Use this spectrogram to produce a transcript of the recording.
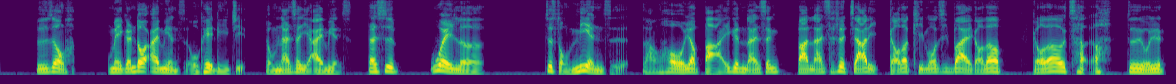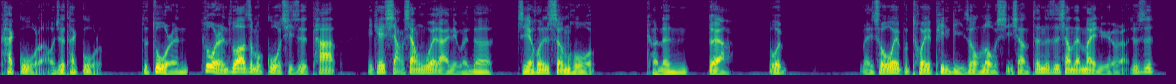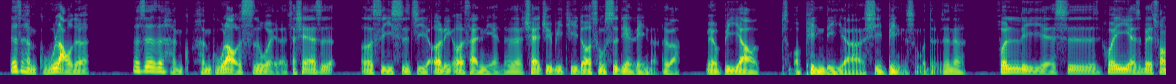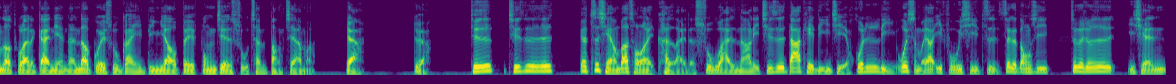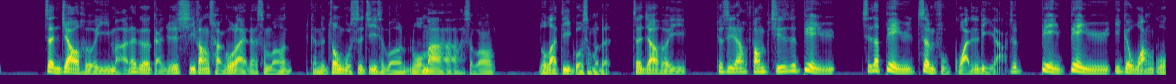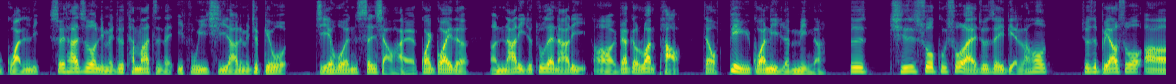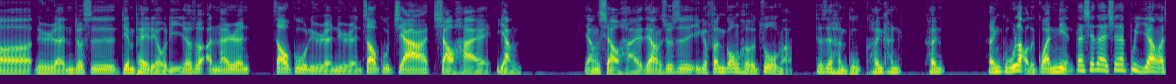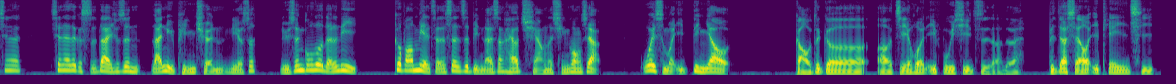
就是这种每个人都爱面子，我可以理解，我们男生也爱面子，但是为了这种面子，然后要把一个男生把男生的家里搞到 kimoji bai，搞到搞到惨啊，就是我觉得太过了，我觉得太过了，就做人做人做到这么过，其实他你可以想象未来你们的结婚生活可能对啊，我。没错，我也不推聘礼这种陋习，像真的是像在卖女儿啊，就是那是很古老的，那是是很很古老的思维了。像现在是二十一世纪，二零二三年，对不对？ChatGPT 都要出四点零了，对吧？没有必要什么聘礼啊、喜饼什么的，真的，婚礼也是，婚姻也是被创造出来的概念。难道归属感一定要被封建俗成绑架吗？呀、yeah，对啊。其实，其实，因为之前我不知道从哪里看来的书还是哪里，其实大家可以理解婚礼为什么要一夫一妻制这个东西。这个就是以前政教合一嘛，那个感觉是西方传过来的，什么可能中古世纪什么罗马啊，什么罗马帝国什么的，政教合一就是要方，其实是便于，其实便于政府管理啊，就便便于一个王国管理，所以他说你们就他妈只能一夫一妻，然后你们就给我结婚生小孩，乖乖的。啊，哪里就住在哪里哦，不要给我乱跑，这样便于管理人民啊。就是其实说说来就是这一点，然后就是不要说啊、女人就是颠沛流离，就是说啊，男人照顾女人，女人照顾家小孩，养养小孩，这样就是一个分工合作嘛，就是很古很很很很古老的观念。但现在现在不一样了，现在现在这个时代就是男女平权，你有时候女生工作能力。各方面甚甚至比男生还要强的情况下，为什么一定要搞这个呃结婚一夫一妻制呢？对不对？比较想要一天一妻，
